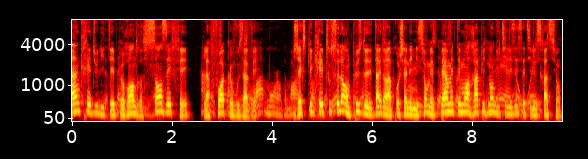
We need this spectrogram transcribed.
incrédulité peut rendre sans effet la foi que vous avez. J'expliquerai tout cela en plus de détails dans la prochaine émission, mais permettez-moi rapidement d'utiliser cette illustration.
